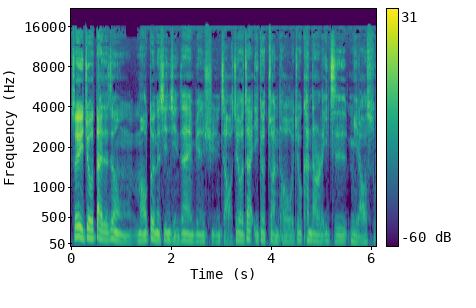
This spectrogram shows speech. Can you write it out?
所以就带着这种矛盾的心情在那边寻找，结果在一个转头。我就看到了一只米老鼠，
